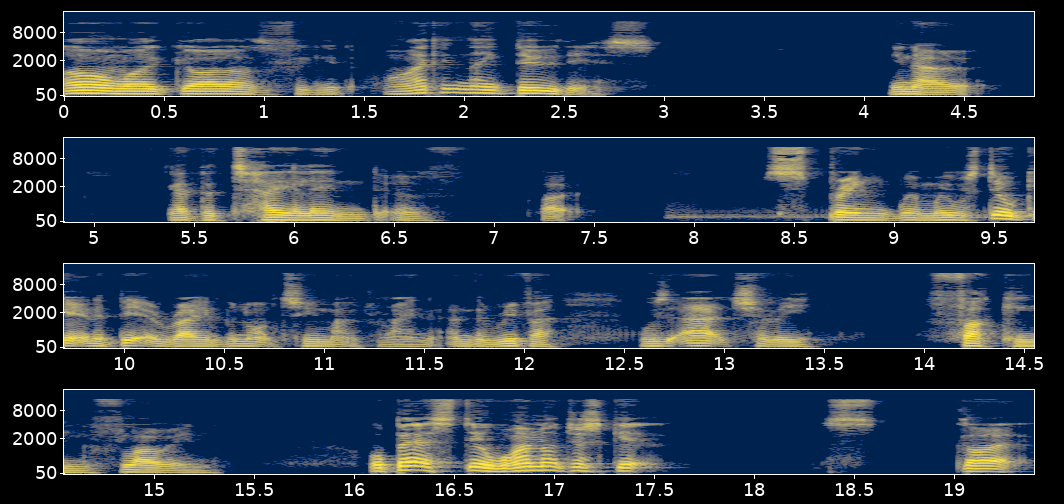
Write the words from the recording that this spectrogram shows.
Oh my god, I was thinking, why didn't they do this? You know, at the tail end of like spring when we were still getting a bit of rain but not too much rain and the river was actually fucking flowing. Or better still, why not just get like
